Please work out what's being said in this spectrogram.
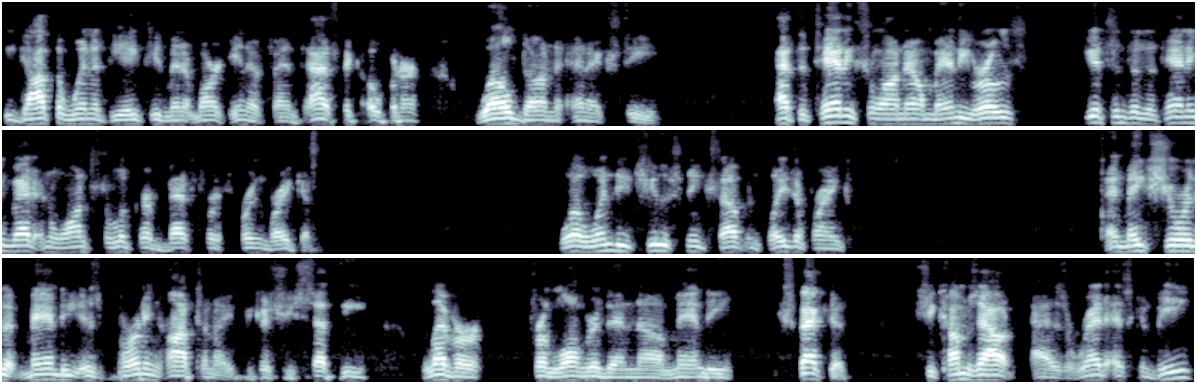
He got the win at the 18 minute mark in a fantastic opener. Well done, NXT. At the tanning salon now, Mandy Rose gets into the tanning bed and wants to look her best for spring breaking. Well, Wendy Choo sneaks up and plays a prank and makes sure that Mandy is burning hot tonight because she set the lever for longer than uh, Mandy expected. She comes out as red as can be,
